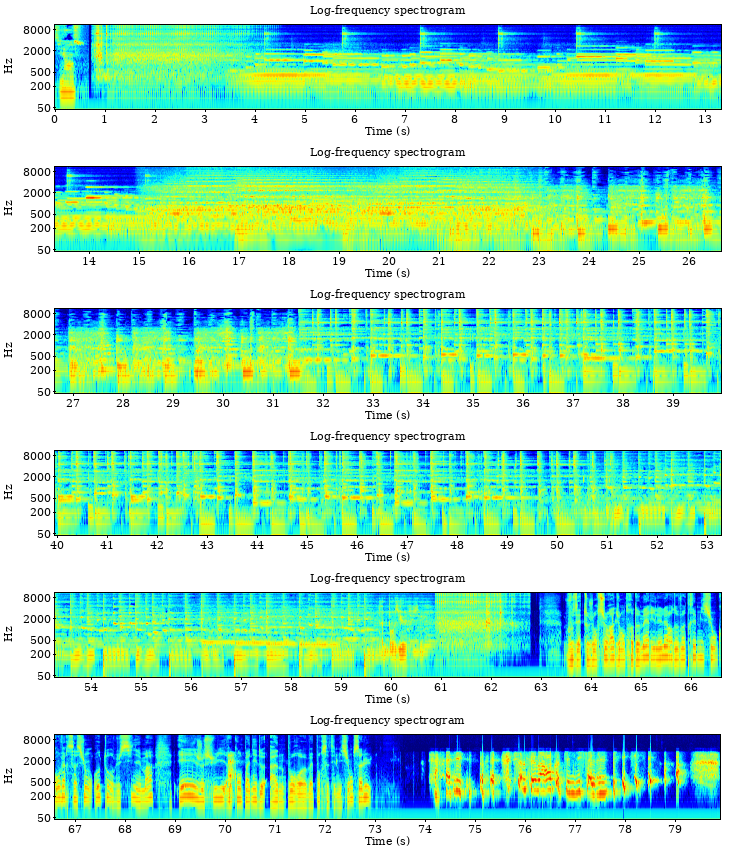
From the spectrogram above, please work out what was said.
Silence. Sur Radio Entre-deux-Mers, il est l'heure de votre émission Conversation autour du cinéma et je suis accompagné de Anne pour, euh, ben, cette émission. Salut Salut. Ça me fait marrant quand tu me dis salut.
